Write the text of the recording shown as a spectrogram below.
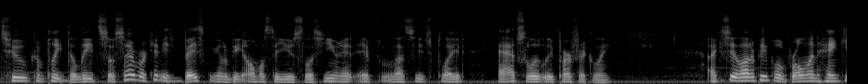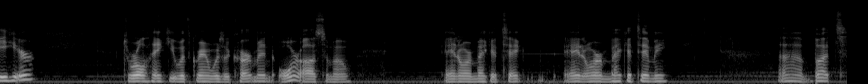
two complete deletes. So Cyborg Kenny's basically going to be almost a useless unit if unless he's played absolutely perfectly. I can see a lot of people rolling Hankey here to roll Hankey with Grand Wizard Cartman or Awesemo and or Mecha Tick and or Mecha Timmy. Uh, but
